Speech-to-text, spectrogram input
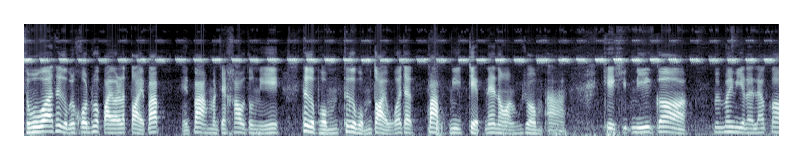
สมมุติว่าถ้าเกิดเป็นคนทั่วไปเวลาต่อยปั๊บเห็นป่ะมันจะเข้าตรงนี้ ถ้าเกิดผมถ้าเกิดผมต่อยผมก็จะปรับมีเจ็บแน่นอนคุณผู้ชมอ่าโอเคคลิปนี้ก็ไม่ไม่มีอะไรแล้วก็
